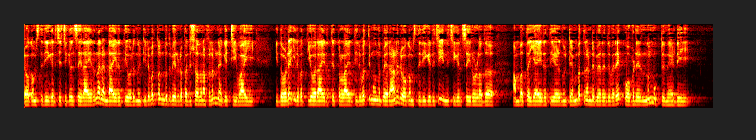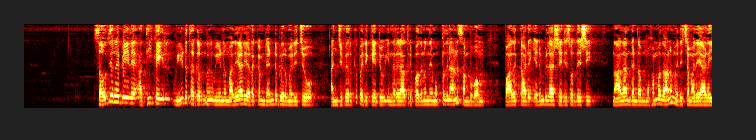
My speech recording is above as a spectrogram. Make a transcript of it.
രോഗം സ്ഥിരീകരിച്ച് ചികിത്സയിലായിരുന്ന രണ്ടായിരത്തി ഒരുന്നൂറ്റി ഇരുപത്തൊൻപത് പേരുടെ പരിശോധനാ ഫലം നെഗറ്റീവായി. ഇതോടെ ഇരുപത്തിയോരായിരത്തി തൊള്ളായിരത്തി ഇരുപത്തിമൂന്ന് പേരാണ് രോഗം സ്ഥിരീകരിച്ച് ഇനി ചികിത്സയിലുള്ളത്. അമ്പത്തയ്യായിരത്തി എഴുന്നൂറ്റി എൺപത്തിരണ്ട് പേർ ഇതുവരെ കോവിഡിൽ നിന്നും മുക്തി നേടി. സൗദി അറേബ്യയിലെ അധീകയിൽ വീട് തകർന്ന് വീണ് മലയാളി അടക്കം രണ്ടു പേർ മരിച്ചു. അഞ്ചു പേർക്ക് പരിക്കേറ്റു. ഇന്നലെ രാത്രി പതിനൊന്ന് മുപ്പതിനാണ് സംഭവം. പാലക്കാട് എരുമ്പിലാശ്ശേരി സ്വദേശി നാലാം കണ്ടം മുഹമ്മദാണ് മരിച്ച മലയാളി.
